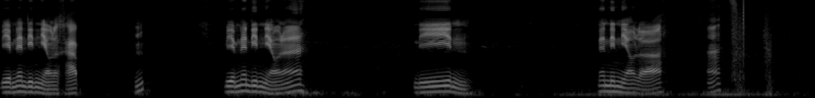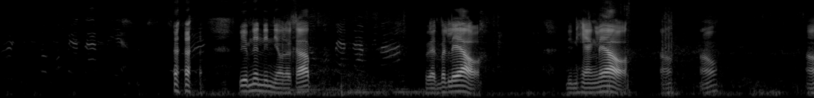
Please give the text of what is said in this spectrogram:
บีมเล่นดินเหนียวเหรอครับบีมเล่นดินเหนียวนะ ดิน เล่นดินเหนียวเหรอ ฮะ บีมเล่นดินเหนียวเหรอครับเหือดไปแล้ว ดินแห้งแล้ว เอาเอาเอา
